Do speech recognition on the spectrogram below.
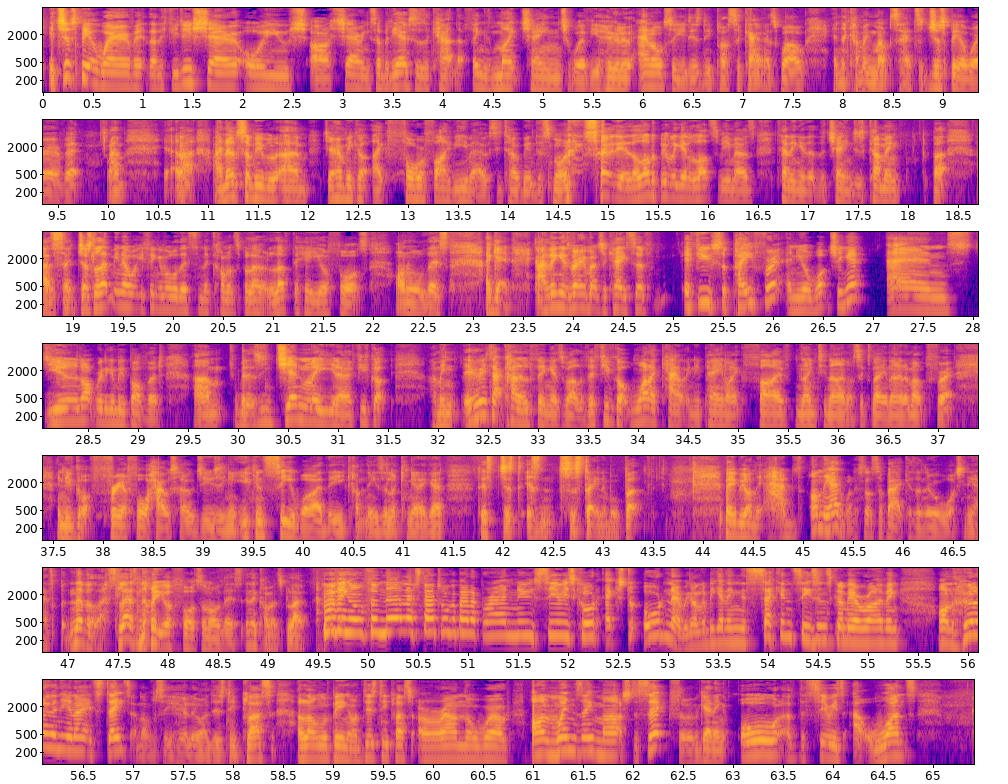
it's just be aware of it that if you do share it or you sh- are sharing somebody else's account, that things might change with your Hulu and also your Disney Plus account as well in the coming months ahead. So just be aware of it. Um, I know some people, um, Jeremy got like four or five emails he told me this morning. So yeah, a lot of people are getting lots of emails telling you that the change is coming. But as I said, just let me know what you think of all this in the comments below. I'd love to hear your thoughts on all this. Again, I think it's very much a case of if you pay for it and you're watching it, and you're not really going to be bothered. Um, but it's generally, you know, if you've got, I mean, there is that kind of thing as well. If you've got one account and you're paying like five ninety nine or six ninety nine a month for it, and you've got three or four households using it, you can see why the companies are looking at it again. This just isn't sustainable. But maybe on the ads, on the ad one, it's not so bad because then they're all watching the ads. But nevertheless, let us know your thoughts on all this in the comments below. Moving on from there, let's now talk about a brand new series called Extraordinary. We're going to be getting the second season. It's going to be arriving on Hulu in the United States and obviously Hulu on Disney Plus, along with being on Disney Plus around the world on Wednesday, March the 6th. So we're getting all of the series at once.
